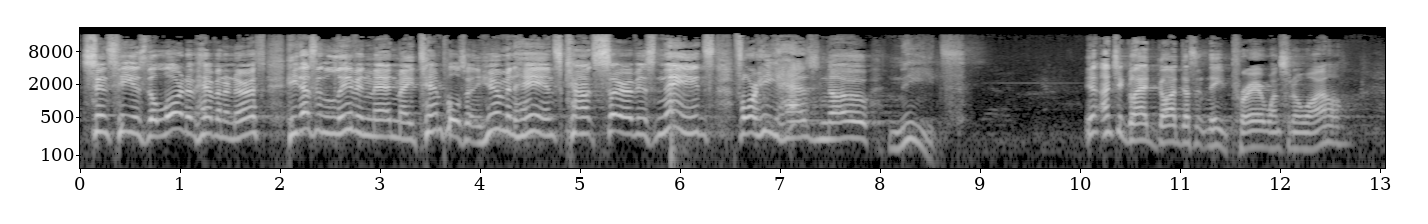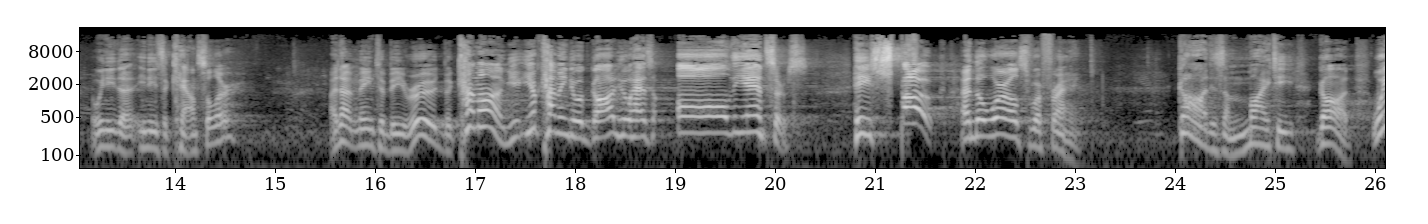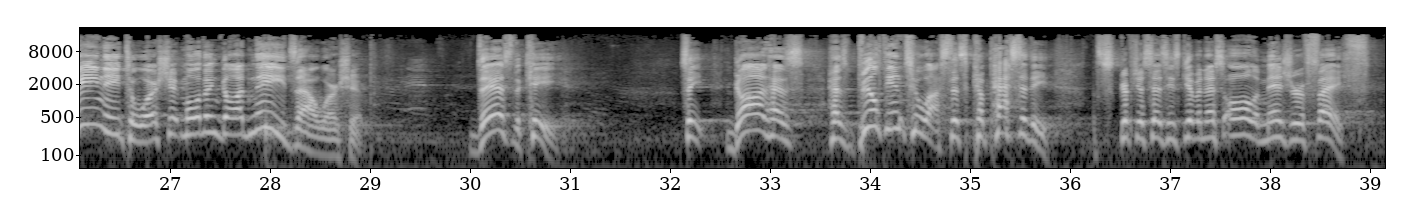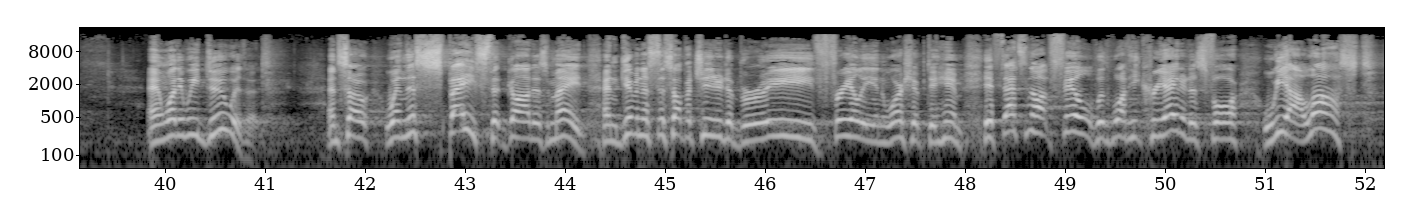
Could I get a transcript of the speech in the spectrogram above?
Since he is the Lord of heaven and earth, he doesn't live in man made temples, and human hands can't serve his needs, for he has no needs. You know, aren't you glad God doesn't need prayer once in a while? We need a, he needs a counselor. I don't mean to be rude, but come on, you're coming to a God who has all the answers. He spoke, and the worlds were framed. God is a mighty God. We need to worship more than God needs our worship. There's the key. See, God has, has built into us this capacity. Scripture says He's given us all a measure of faith. And what do we do with it? And so, when this space that God has made and given us this opportunity to breathe freely in worship to Him, if that's not filled with what He created us for, we are lost.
